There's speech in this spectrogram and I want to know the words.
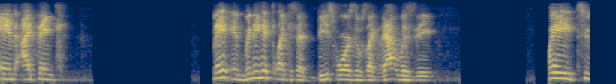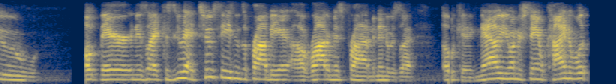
And I think they and when they hit like I said, Beast Wars, it was like that was the way too out there, and it's like because you had two seasons of probably uh, Rodimus Prime, and then it was like, okay, now you understand kind of what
